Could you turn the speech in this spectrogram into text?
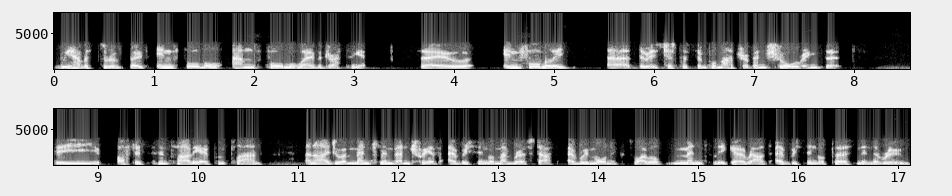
we have a sort of both informal and formal way of addressing it. So informally, uh, there is just a simple matter of ensuring that the office is entirely open plan and I do a mental inventory of every single member of staff every morning. So I will mentally go around every single person in the room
